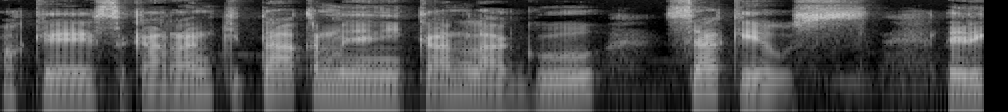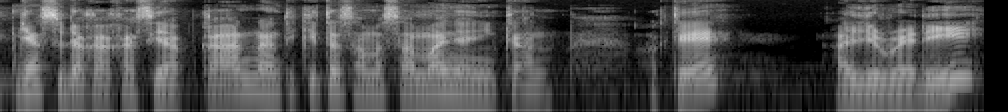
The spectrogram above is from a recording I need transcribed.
Oke, sekarang kita akan menyanyikan lagu Zacchaeus. Liriknya sudah kakak siapkan, nanti kita sama-sama nyanyikan. Oke, are you ready?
